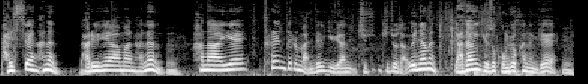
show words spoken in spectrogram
발생하는 발휘해야만 하는 음. 하나의 트렌드를 만들기 위한 기, 조 다 왜냐하면 야당이 계속 공격하는 게 음.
